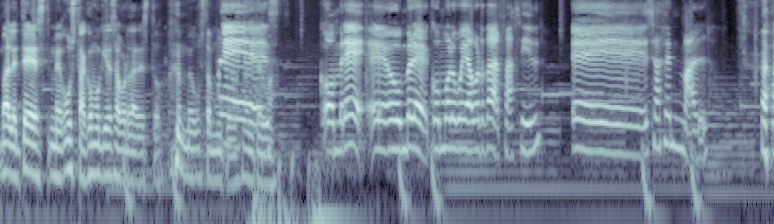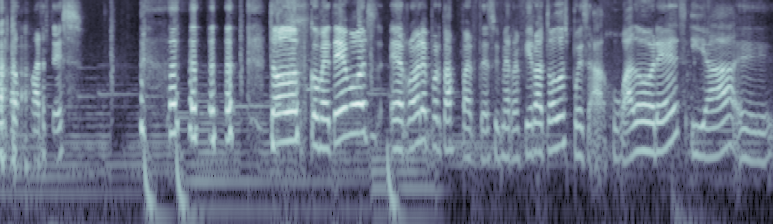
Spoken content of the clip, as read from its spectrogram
Vale, test, me gusta. ¿Cómo quieres abordar esto? me gusta mucho el Pues, tema. hombre, eh, hombre, ¿cómo lo voy a abordar? Fácil. Eh, se hacen mal. Por todas partes. todos cometemos errores por todas partes. Y me refiero a todos, pues a jugadores y a eh,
